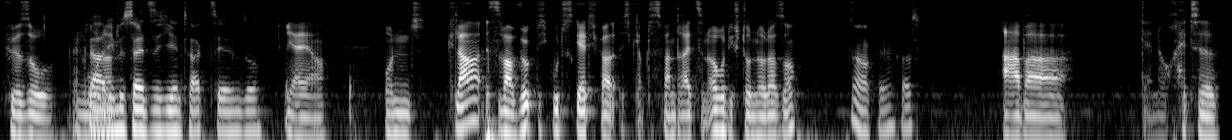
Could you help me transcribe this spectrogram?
für so Na klar, die Monat. müssen halt nicht jeden Tag zählen, so. Ja, ja. Und klar, es war wirklich gutes Geld. Ich, war- ich glaube, das waren 13 Euro die Stunde oder so. Ah, okay, krass. aber dennoch hätte,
